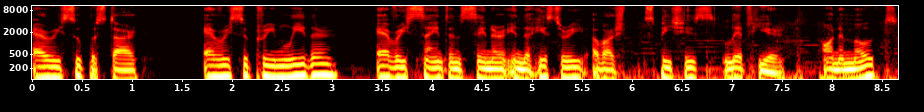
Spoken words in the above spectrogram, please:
every superstar, every supreme leader, every saint and sinner in the history of our species lived here on a mote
